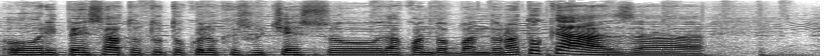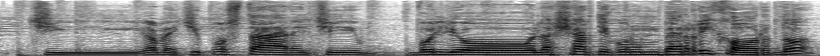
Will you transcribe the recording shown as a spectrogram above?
Ho ripensato tutto quello che è successo da quando ho abbandonato casa. Ci, vabbè, ci può stare. Ci, voglio lasciarti con un bel ricordo.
